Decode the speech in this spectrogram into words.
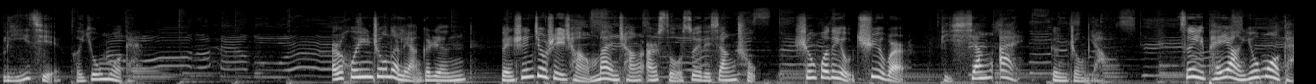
理解和幽默感。而婚姻中的两个人本身就是一场漫长而琐碎的相处，生活的有趣味儿比相爱更重要。所以，培养幽默感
